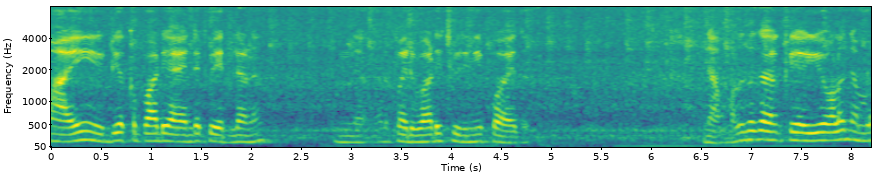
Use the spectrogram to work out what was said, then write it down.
മഴയും ഇടിയൊക്കെ പാടി അതിന്റെ പേരിലാണ് പിന്നെ അങ്ങനെ പരിപാടി ചുരുങ്ങിപ്പോയത്. നമ്മളിത് കയ്യോളം നമ്മൾ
